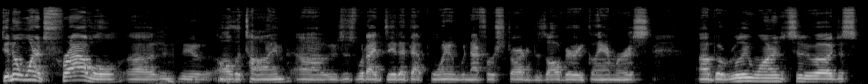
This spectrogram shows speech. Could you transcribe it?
didn't want to travel uh, you know, all the time. Uh, it was just what I did at that point. And when I first started, it was all very glamorous uh, but really wanted to uh, just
